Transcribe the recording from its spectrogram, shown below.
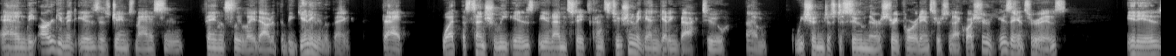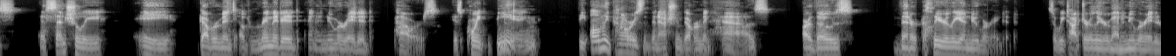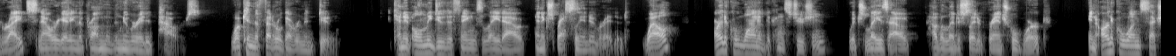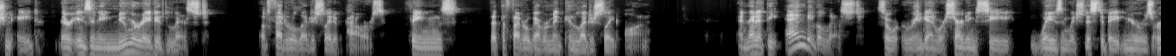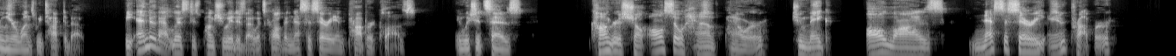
And the argument is, as James Madison famously laid out at the beginning of the bank, that what essentially is the United States Constitution, again, getting back to um, we shouldn't just assume there are straightforward answers to that question. His answer is it is essentially a government of limited and enumerated powers. His point being, the only powers that the national government has are those that are clearly enumerated. So we talked earlier about enumerated rights. Now we're getting the problem of enumerated powers. What can the federal government do? Can it only do the things laid out and expressly enumerated? Well, Article 1 of the Constitution, which lays out how the legislative branch will work, in Article 1, Section 8, there is an enumerated list of federal legislative powers, things that the federal government can legislate on. And then at the end of the list, so again, we're starting to see ways in which this debate mirrors earlier ones we talked about. The end of that list is punctuated by what's called the necessary and proper clause, in which it says Congress shall also have power to make all laws necessary and proper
